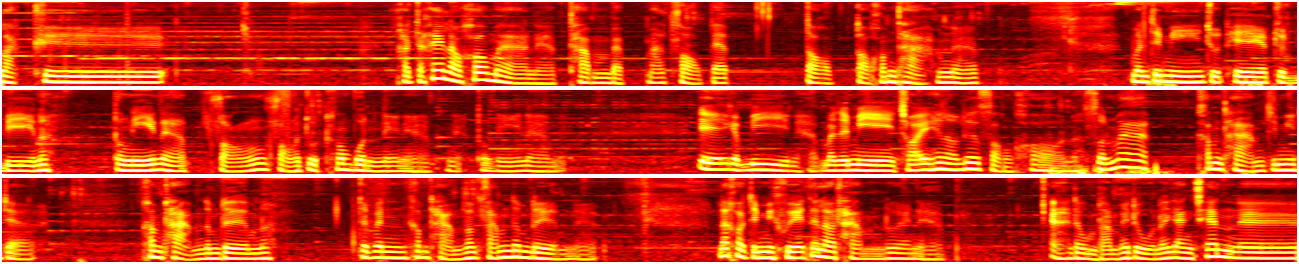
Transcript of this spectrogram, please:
หลักๆคือ เขาจะให้เราเข้ามานะครับทำแบบมาสอบแบบตอบตอบคำถามนะครับ มันจะมีจุด A กับจุด B เนาะตรงนี้นะครับสองสองจุดข้างบนนี่นะครับเนี่ยตรงนี้นะครับเนี่ย A กับ B นะครับมันจะมีช้อยให้เราเลือกสองข้อนะส่วนมากคำถามจะมีแต่คำถามเดิมๆเนาะ จะเป็นคำถามซ้ำๆเดิมๆนะครับแล้วเขาจะมีเควสให้เราทำด้วยนะครับอะเดี๋ยวผมทำให้ดูนะอย่างเช่นเออ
